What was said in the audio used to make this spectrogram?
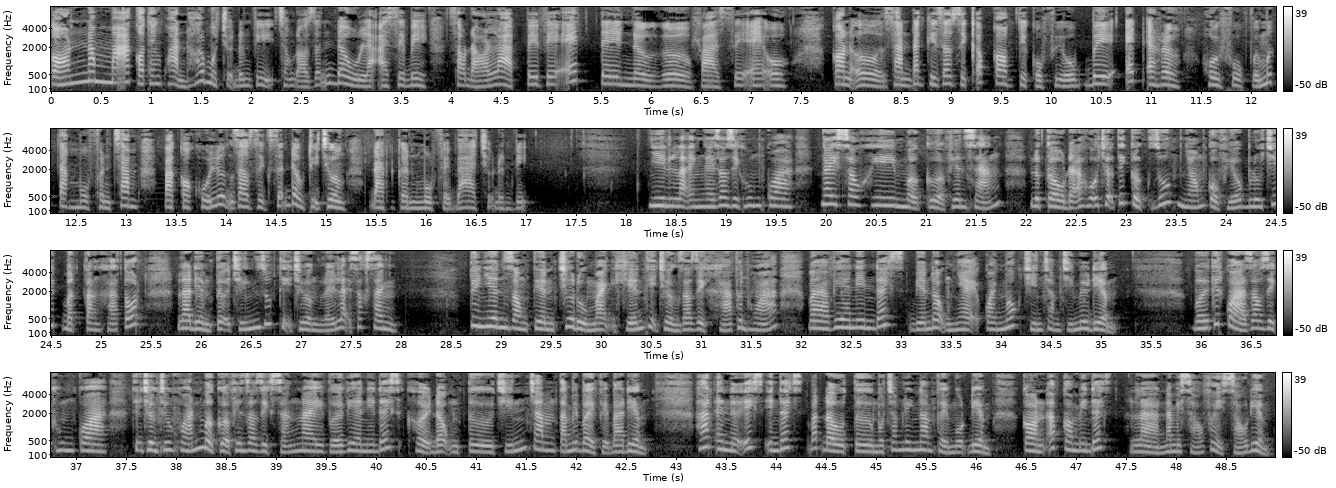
Có 5 mã có thanh khoản hơn 1 triệu đơn vị, trong đó dẫn đầu là ACB, sau đó là PVS, TNG và CEO. Còn ở sàn đăng ký giao dịch Upcom thì cổ phiếu BSR hồi phục với mức tăng 1% và có khối lượng giao dịch dẫn đầu thị trường đạt gần 1,3 triệu đơn vị. Nhìn lại ngày giao dịch hôm qua, ngay sau khi mở cửa phiên sáng, lực cầu đã hỗ trợ tích cực giúp nhóm cổ phiếu blue chip bật tăng khá tốt, là điểm tựa chính giúp thị trường lấy lại sắc xanh. Tuy nhiên, dòng tiền chưa đủ mạnh khiến thị trường giao dịch khá phân hóa và VN Index biến động nhẹ quanh mốc 990 điểm. Với kết quả giao dịch hôm qua, thị trường chứng khoán mở cửa phiên giao dịch sáng nay với VN Index khởi động từ 987,3 điểm. HNX Index bắt đầu từ 105,1 điểm, còn Upcom Index là 56,6 điểm.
